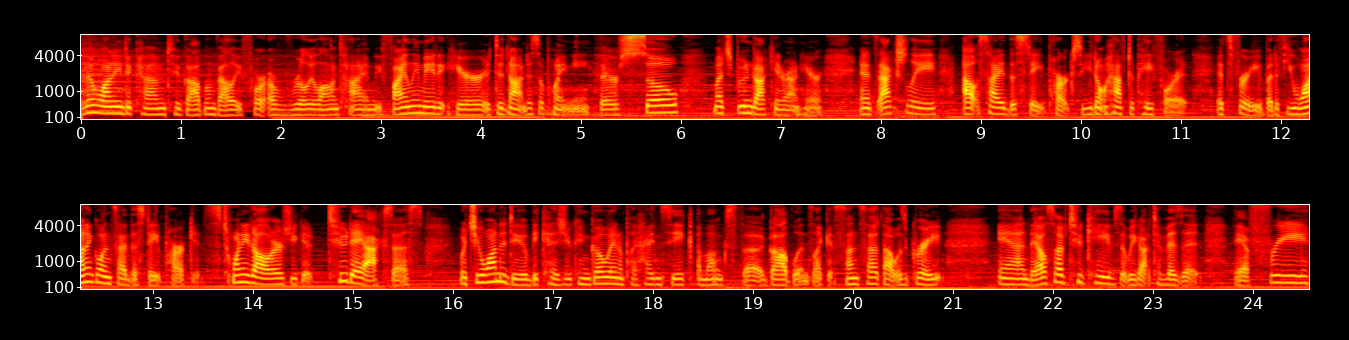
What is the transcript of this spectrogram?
I've been wanting to come to Goblin Valley for a really long time. We finally made it here. It did not disappoint me. There's so much boondocking around here, and it's actually outside the state park, so you don't have to pay for it. It's free, but if you want to go inside the state park, it's $20. You get two day access, which you want to do because you can go in and play hide and seek amongst the goblins like at sunset. That was great. And they also have two caves that we got to visit. They have free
